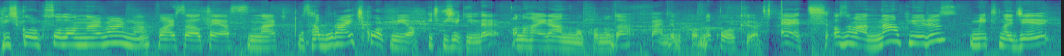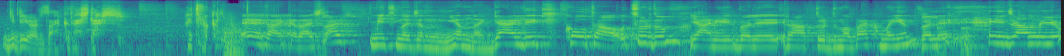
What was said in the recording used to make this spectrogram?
Diş korkusu olanlar var mı? Varsa alta yazsınlar. Mesela Burak hiç korkmuyor. Hiçbir şekilde. Ona hayranım o konuda. Ben de bu konuda korkuyorum. Evet, o zaman ne yapıyoruz? Metin Hoca'ya gidiyoruz arkadaşlar. Hadi bakalım. Evet arkadaşlar, Metin Hoca'nın yanına geldik. Koltuğa oturdum. Yani böyle rahat durduğuma bakmayın. Böyle heyecanlıyım.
